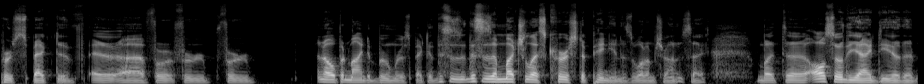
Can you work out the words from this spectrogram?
perspective uh, uh for for for an open-minded boomer perspective. This is this is a much less cursed opinion, is what I'm trying to say. But uh, also the idea that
